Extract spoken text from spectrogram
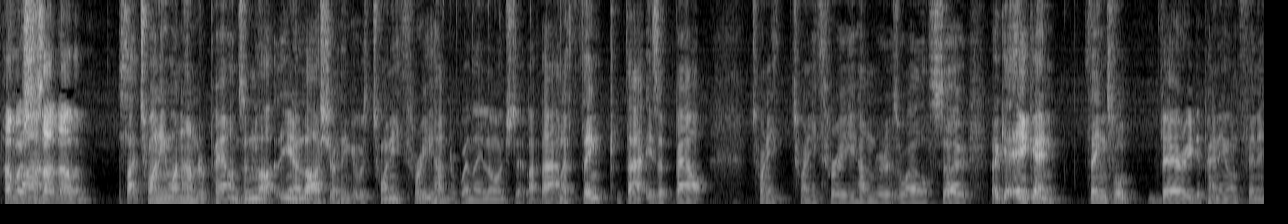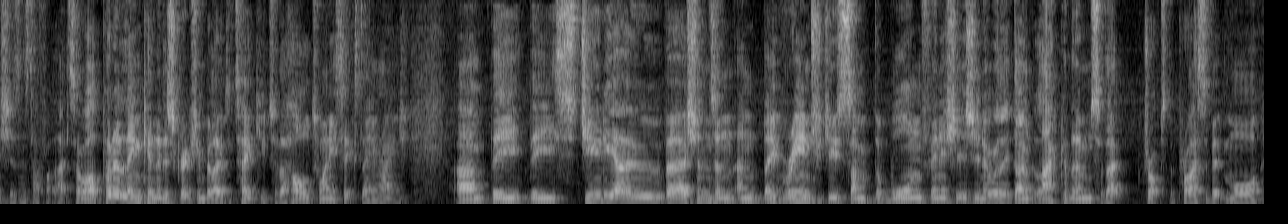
How much Uh, that now then? it's like twenty one hundred pounds, and la- you know, last year I think it was twenty three hundred when they launched it like that, and I think that is about 20, 2300 as well. So again, again, things will vary depending on finishes and stuff like that. So I'll put a link in the description below to take you to the whole 2016 range. Um, the the studio versions and, and they've reintroduced some of the worn finishes, you know, where they don't lacquer them, so that drops the price a bit more.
